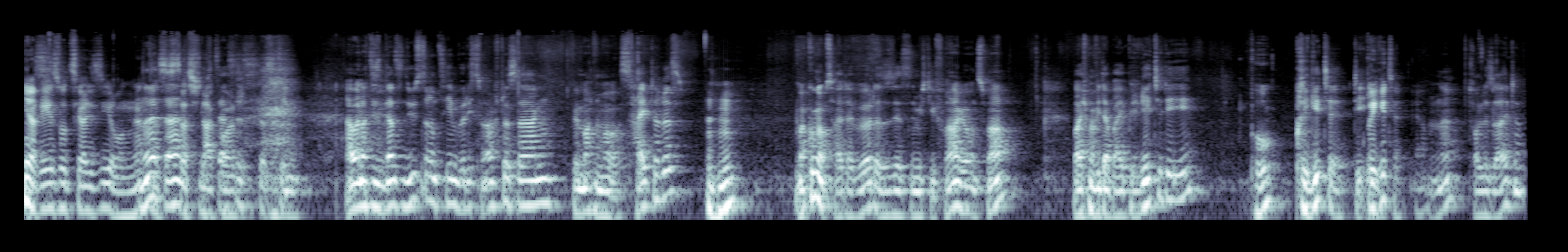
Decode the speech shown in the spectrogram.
Ja, Resozialisierung, ne? Ne, das, ist das Schlagwort. Das ist das Ding. Aber nach diesen ganzen düsteren Themen würde ich zum Abschluss sagen, wir machen mal was Heiteres. Mhm. Mal gucken, ob es heiter wird. Das ist jetzt nämlich die Frage. Und zwar war ich mal wieder bei brigitte.de. Wo? Brigitte.de. Brigitte, ja. Ne? Tolle Seite.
